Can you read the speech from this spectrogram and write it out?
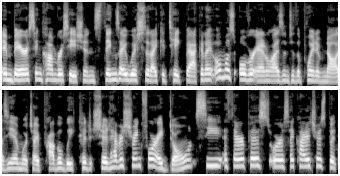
embarrassing conversations, things I wish that I could take back. And I almost overanalyze them to the point of nauseum, which I probably could should have a shrink for. I don't see a therapist or a psychiatrist, but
